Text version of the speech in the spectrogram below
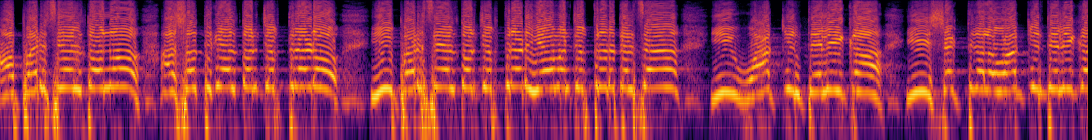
ఆ పరిశీలతోనూ ఆ సత్తుకేలతో చెప్తున్నాడు. ఈ పరిశీలతో చెప్తున్నాడు. ఈ వాక్యం తెలియక ఈ శక్తి గల వాక్యం తెలియక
